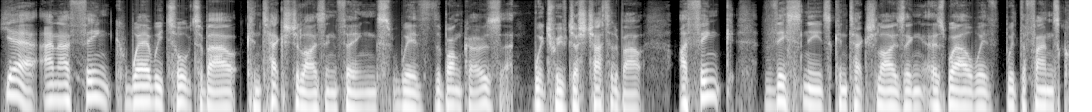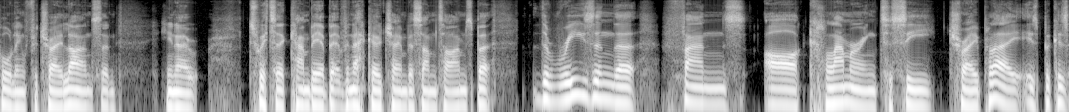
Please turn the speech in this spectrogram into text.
Yeah, and I think where we talked about contextualizing things with the Broncos, which we've just chatted about, I think this needs contextualizing as well with with the fans calling for Trey Lance and you know, Twitter can be a bit of an echo chamber sometimes, but the reason that fans are clamoring to see Trey play is because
